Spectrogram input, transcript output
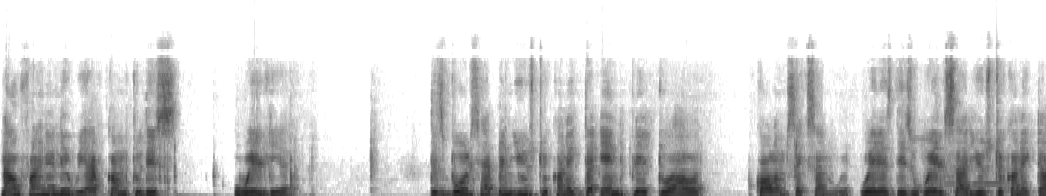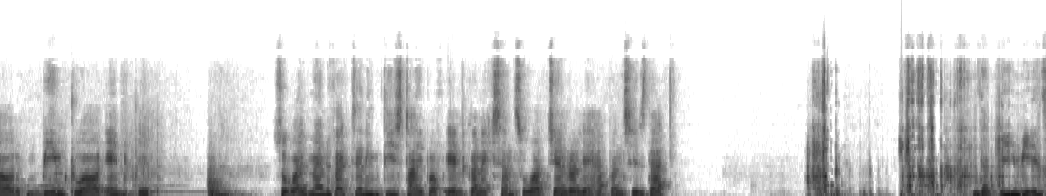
Now finally we have come to this weld here. These bolts have been used to connect the end plate to our column section whereas these welds are used to connect our beam to our end plate. So while manufacturing these type of end connections what generally happens is that the beam is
